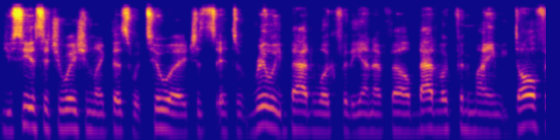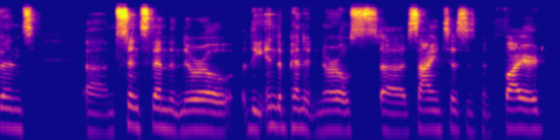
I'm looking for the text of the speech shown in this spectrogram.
you see a situation like this with Tua, it's just, it's a really bad look for the NFL, bad look for the Miami Dolphins. Um, since then, the neuro, the independent neuro uh, scientist has been fired,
